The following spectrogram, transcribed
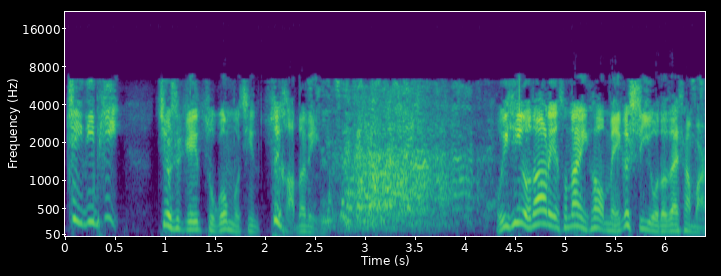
GDP 就是给祖国母亲最好的礼物。我一听有道理，从那以后每个十一我都在上班。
